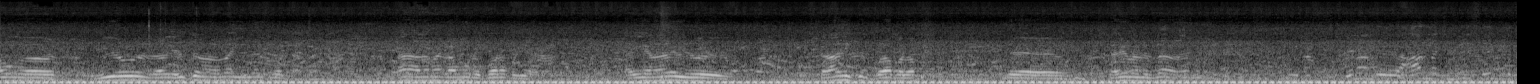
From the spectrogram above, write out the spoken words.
அவங்க உயிரோடு இருக்கிறவங்க இல்லைன்னு போட்டாங்க. ஆனால் அந்த மாதிரி நம்ம ஊரில் போட முடியாது. அதனால இது சாதிக்கும் ப்ராப்ளம் இந்த தலைவர்கள் தான் ஏன்னா அந்த ஆறு லட்சம் பேர் சேர்ந்து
